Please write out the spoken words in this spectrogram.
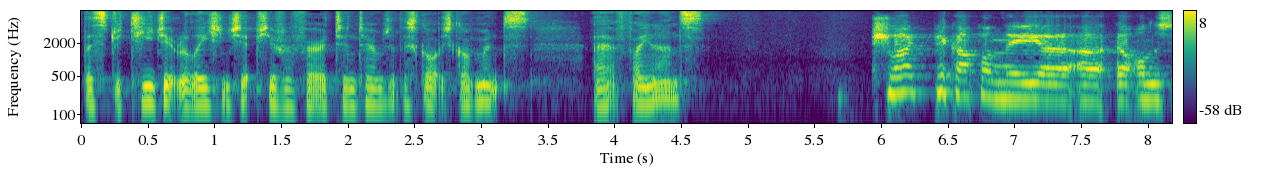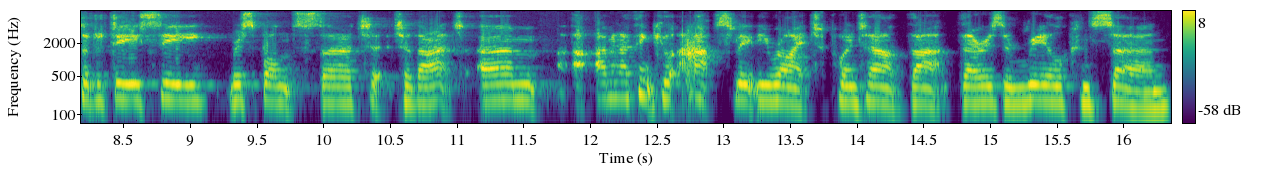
the strategic relationships you've referred to in terms of the Scottish Government's uh, finance? Shall I pick up on the uh, uh, on the sort of DC response uh, to, to, that? Um, I mean, I think you're absolutely right to point out that there is a real concern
